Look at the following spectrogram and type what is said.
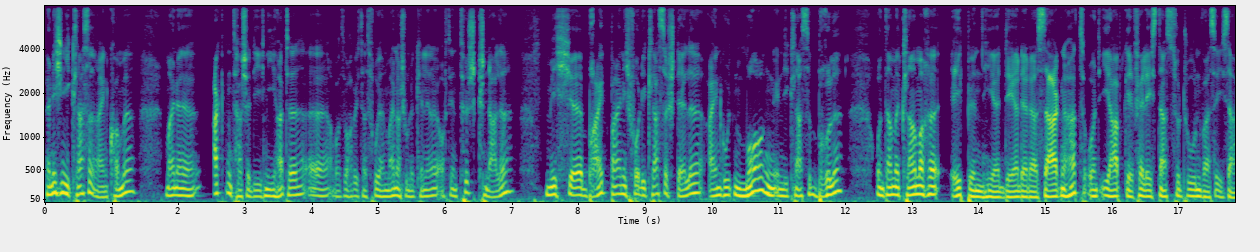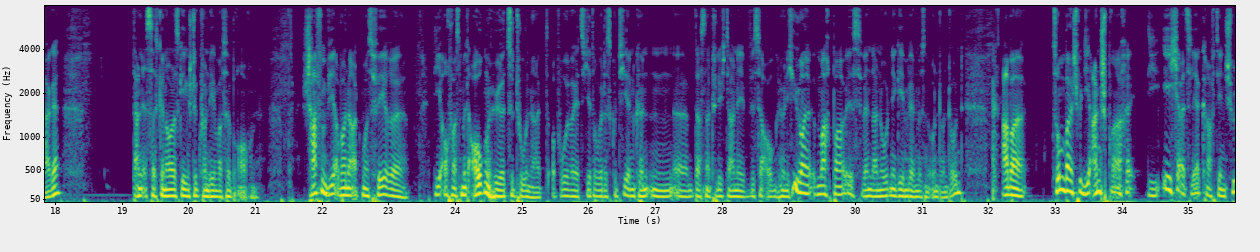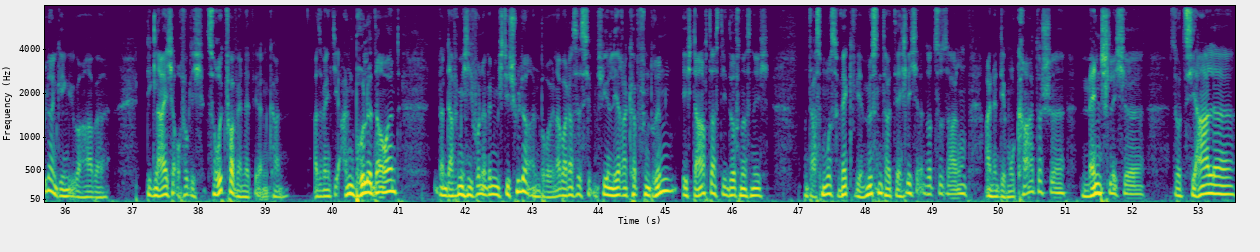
Wenn ich in die Klasse reinkomme, meine Aktentasche, die ich nie hatte, äh, aber so habe ich das früher in meiner Schule kennengelernt, auf den Tisch knalle, mich äh, breitbeinig vor die Klasse stelle, einen guten Morgen in die Klasse brülle und damit klar mache, ich bin hier der, der das Sagen hat und ihr habt gefälligst das zu tun, was ich sage, dann ist das genau das Gegenstück von dem, was wir brauchen. Schaffen wir aber eine Atmosphäre, die auch was mit Augenhöhe zu tun hat, obwohl wir jetzt hier darüber diskutieren könnten, äh, dass natürlich da eine gewisse Augenhöhe nicht überall machbar ist, wenn da Noten gegeben werden müssen und, und, und. Aber zum Beispiel die Ansprache, die ich als Lehrkraft den Schülern gegenüber habe, die gleiche auch wirklich zurückverwendet werden kann. Also wenn ich die anbrülle dauernd, dann darf ich mich nicht wundern, wenn mich die Schüler anbrüllen. Aber das ist in vielen Lehrerköpfen drin. Ich darf das, die dürfen das nicht. Und das muss weg. Wir müssen tatsächlich sozusagen eine demokratische, menschliche, soziale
